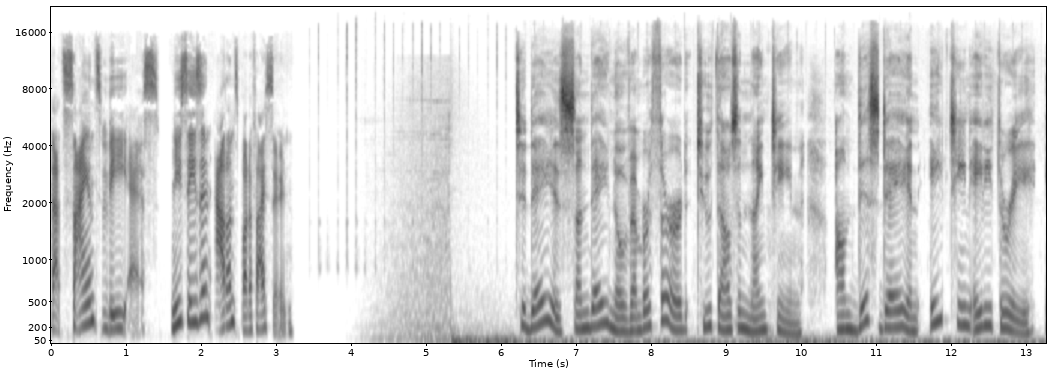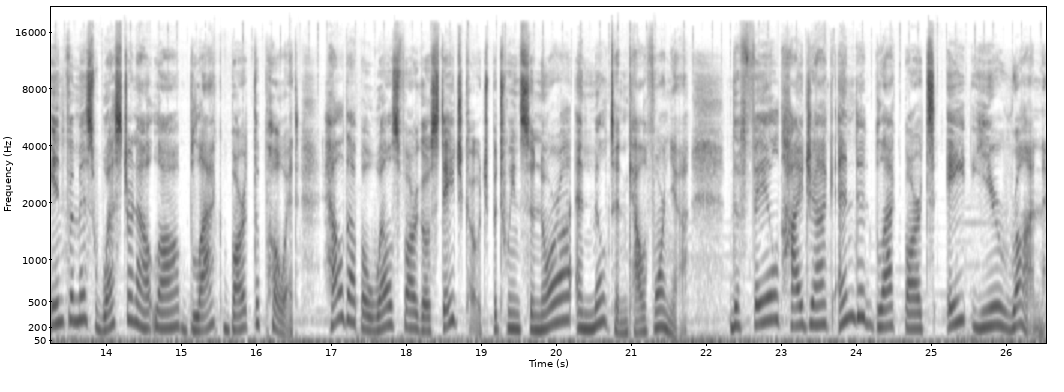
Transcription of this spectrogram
That's Science VS. New season out on Spotify soon. Today is Sunday, November 3rd, 2019. On this day in 1883, infamous Western outlaw Black Bart the Poet held up a Wells Fargo stagecoach between Sonora and Milton, California. The failed hijack ended Black Bart's eight year run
